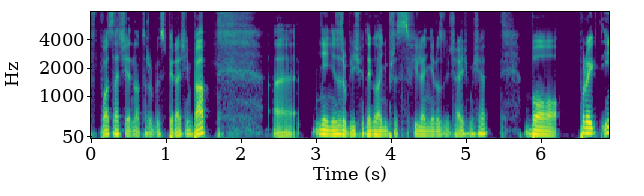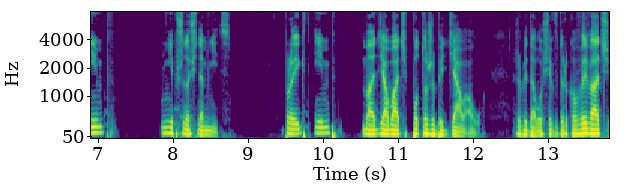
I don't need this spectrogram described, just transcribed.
wpłacacie na to, żeby wspierać impa. E, nie, nie zrobiliśmy tego ani przez chwilę, nie rozliczaliśmy się, bo projekt IMP nie przynosi nam nic. Projekt IMP ma działać po to, żeby działał. Żeby dało się wydrukowywać,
